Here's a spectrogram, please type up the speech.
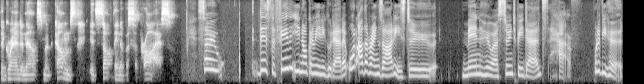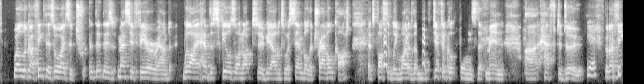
the grand announcement comes, it's something of a surprise. So there's the fear that you're not going to be any good at it. What other anxieties do men who are soon to be dads have? What have you heard? Well, look, I think there's always a tr- there's massive fear around will I have the skills or not to be able to assemble a travel cot? It's possibly one of the most difficult things that men uh, have to do. Yes. But I think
